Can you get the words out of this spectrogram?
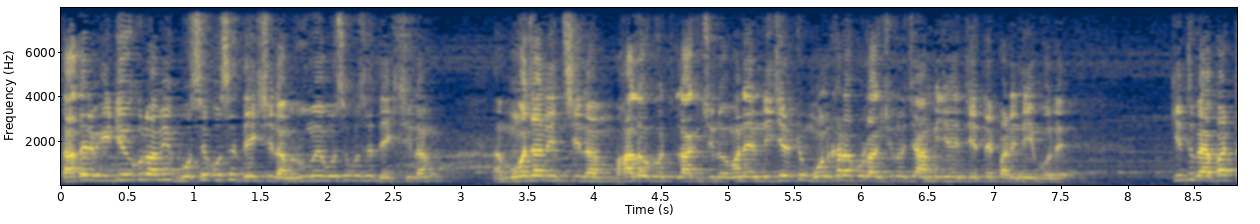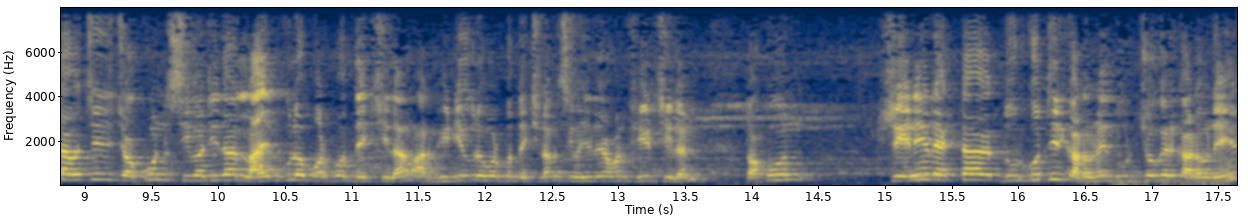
তাদের ভিডিওগুলো আমি বসে বসে দেখছিলাম, রুমে বসে বসে দেখছিলাম। মজা নিচ্ছিলাম, ভালো লাগছিল। মানে নিজের একটু মন খারাপও লাগছিল যে আমি যেতে পারিনি বলে। কিন্তু ব্যাপারটা হচ্ছে যখন শিবাজিদার লাইভগুলো পরপর দেখছিলাম আর ভিডিওগুলো পরপর দেখছিলাম, শিবাজিদা যখন ফিরছিলেন, তখন ট্রেনের একটা দুর্গতির কারণে, দুর্যোগের কারণে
